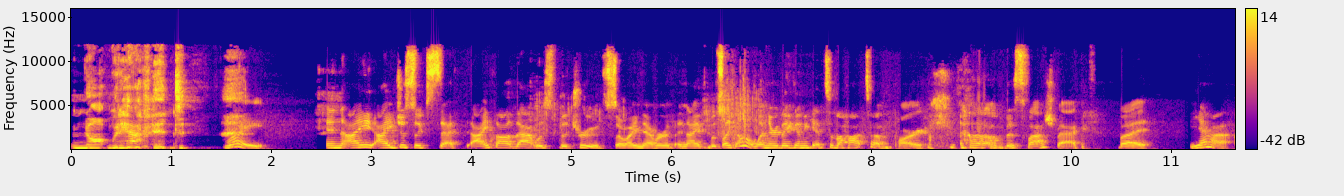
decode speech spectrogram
not what happened. Right. And I, I just accept. I thought that was the truth, so I never. And I was like, "Oh, when are they going to get to the hot tub part of this flashback?" But yeah,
